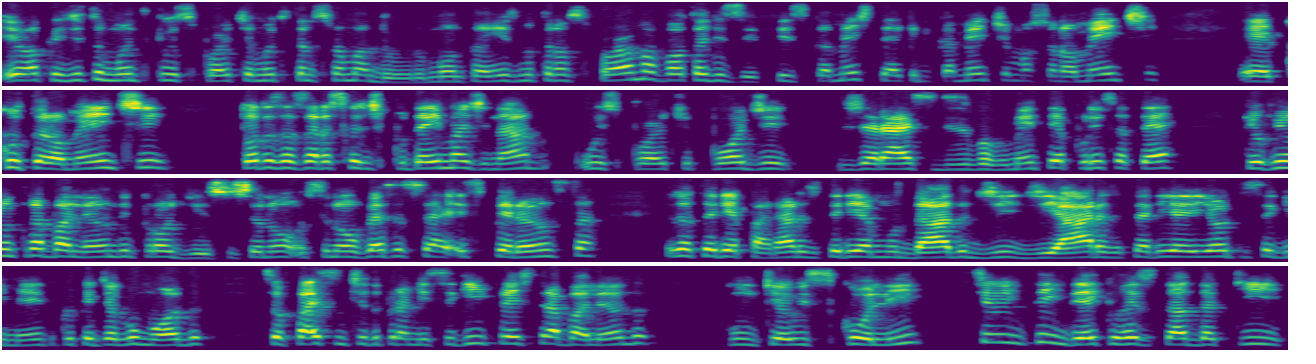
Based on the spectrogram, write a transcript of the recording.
eu acredito muito que o esporte é muito transformador. O montanhismo transforma, volto a dizer, fisicamente, tecnicamente, emocionalmente, é, culturalmente, todas as áreas que a gente puder imaginar, o esporte pode gerar esse desenvolvimento, e é por isso até que eu venho trabalhando em prol disso. Se não, se não houvesse essa esperança, eu já teria parado, já teria mudado de, de área, já teria em outro segmento, porque de algum modo só faz sentido para mim seguir em frente trabalhando com o que eu escolhi, se eu entender que o resultado daqui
